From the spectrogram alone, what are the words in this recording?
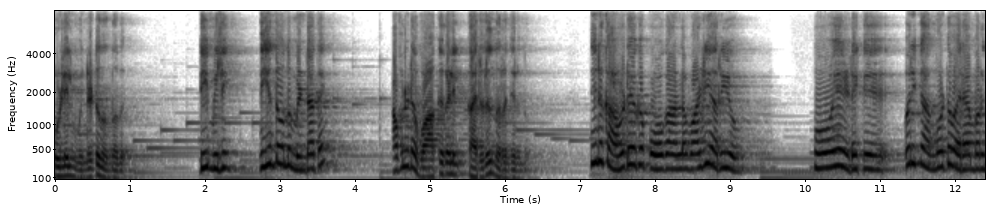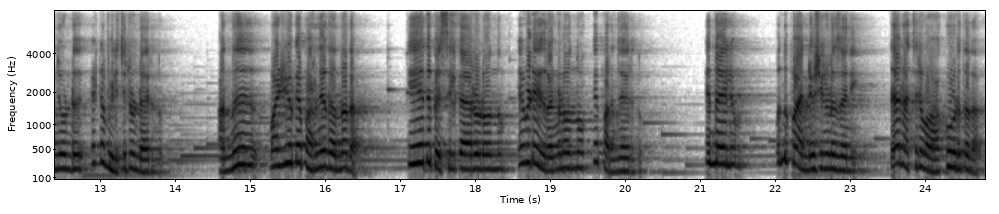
ഉള്ളിൽ മുന്നിട്ട് നിന്നത്. ഡീ മിലി നീ എന്താ ഒന്നും മിണ്ടാതെ? അവളുടെ വാക്കുകളിൽ കരുതൽ നിറഞ്ഞിരുന്നു. നിനക്ക് അവിടെയൊക്കെ പോകാനുള്ള വഴി അറിയോ? പോയ ഇടയ്ക്ക് ഒരിക്കൽ അങ്ങോട്ട് വരാൻ പറഞ്ഞുകൊണ്ട് ഏട്ടൻ വിളിച്ചിട്ടുണ്ടായിരുന്നു. അന്ന് വഴിയൊക്കെ പറഞ്ഞു തന്നതാ. ഏത് ബസ്സിൽ കയറണമെന്നും എവിടെ ഇറങ്ങണമെന്നും ഒക്കെ പറഞ്ഞായിരുന്നു. എന്തായാലും ഒന്നിപ്പോ അന്വേഷിക്കണം സനി. ഞാൻ അച്ഛന് വാക്ക് കൊടുത്തതാ.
